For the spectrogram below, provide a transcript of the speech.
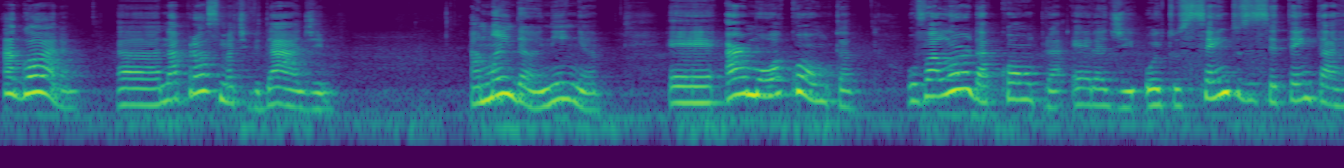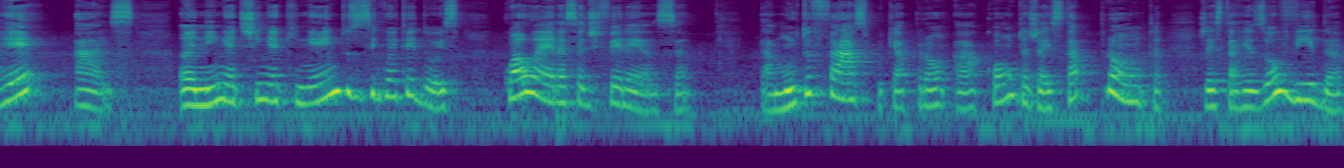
Agora, uh, na próxima atividade, a mãe da Aninha é, armou a conta. O valor da compra era de 870 reais. Aninha tinha 552. Qual era essa diferença? Tá muito fácil, porque a, a conta já está pronta, já está resolvida.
